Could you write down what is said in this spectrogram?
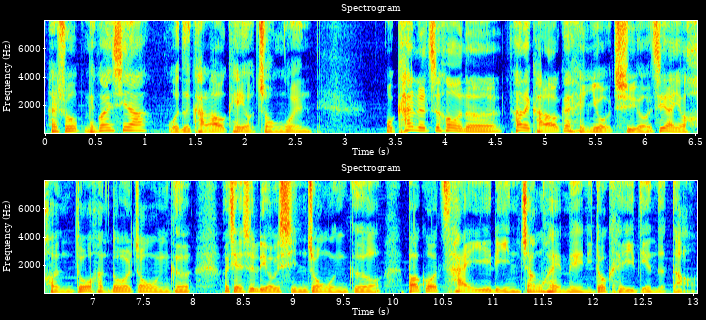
他说没关系啊，我的卡拉 OK 有中文。我看了之后呢，他的卡拉 OK 很有趣哦，竟然有很多很多的中文歌，而且是流行中文歌哦，包括蔡依林、张惠妹，你都可以点得到。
